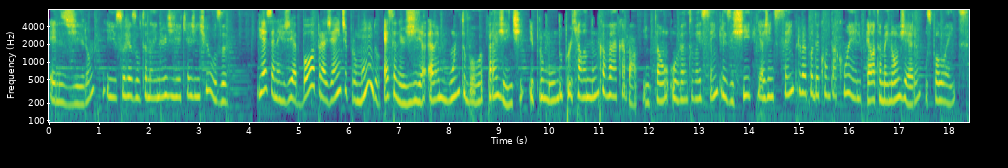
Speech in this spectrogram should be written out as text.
eles giram e isso resulta na energia que a gente usa. E essa energia é boa pra gente e pro mundo? Essa energia, ela é muito boa pra gente e pro mundo porque ela nunca vai acabar. Então, o vento vai sempre existir e a gente sempre vai poder contar com ele. Ela também não gera os poluentes,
